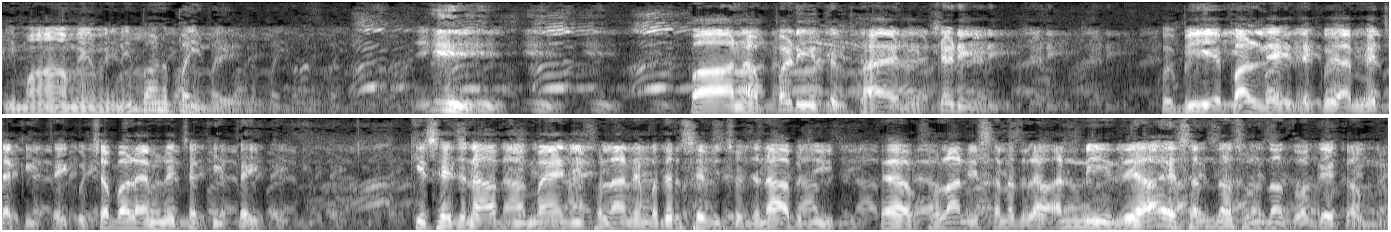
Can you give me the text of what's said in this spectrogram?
امام میں نہیں بن پہ جی۔ پا نہ پڑی تے پھائے نہ چڑی کوئی بی اے پڑھ لے کوئی ایم اے چکی کوئی چبل ایم اے چکی کسے جناب جی میں جی فلانے مدرسے بچو جناب جی فلانی سند لیا انی دیا اے سندا سندا تو اگے کام میں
